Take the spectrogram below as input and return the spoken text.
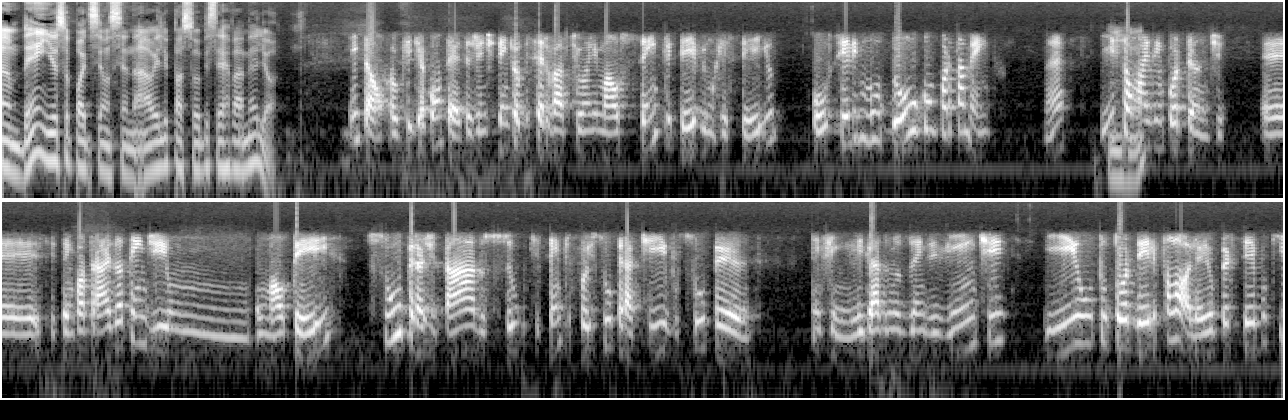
também isso pode ser um sinal, ele passou a observar melhor. Então, o que, que acontece? A gente tem que observar se o animal sempre teve um receio ou se ele mudou o comportamento, né? Isso é o Uhum. mais importante. É, esse tempo atrás atendi um, um maltês super agitado, su- que sempre foi super ativo, super, enfim, ligado no 220, e o tutor dele falou, olha, eu percebo que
